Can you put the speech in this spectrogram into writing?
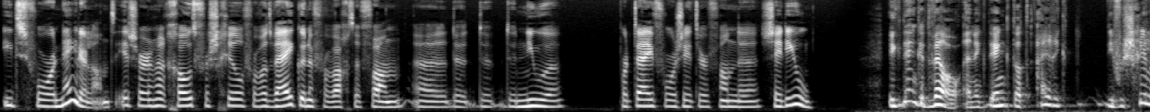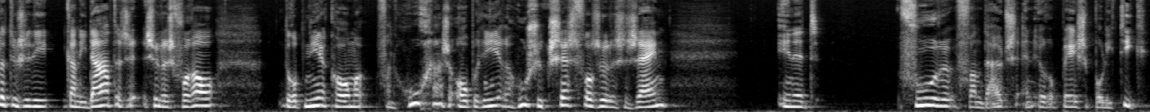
iets voor Nederland? Is er een groot verschil voor wat wij kunnen verwachten van uh, de, de, de nieuwe partijvoorzitter van de CDU? Ik denk het wel. En ik denk dat eigenlijk die verschillen tussen die kandidaten zullen ze vooral erop neerkomen van hoe gaan ze opereren, hoe succesvol zullen ze zijn in het voeren van Duitse en Europese politiek.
